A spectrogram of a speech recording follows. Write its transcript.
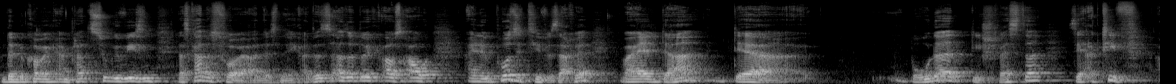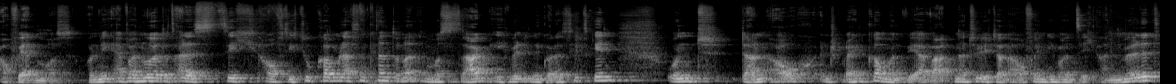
und dann bekomme ich einen Platz zugewiesen. Das gab es vorher alles nicht. Also das ist also durchaus auch eine positive Sache, weil da der Bruder, die Schwester sehr aktiv auch werden muss und nicht einfach nur das alles sich auf sich zukommen lassen kann, sondern er muss sagen, ich will in den Gottesdienst gehen und dann auch entsprechend kommen. Und wir erwarten natürlich dann auch, wenn jemand sich anmeldet,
